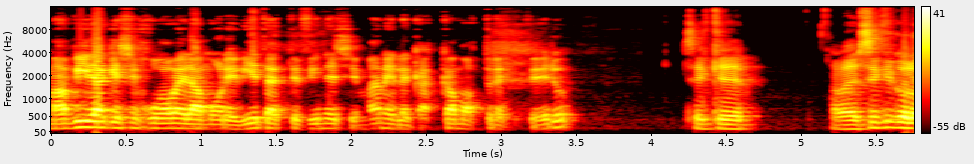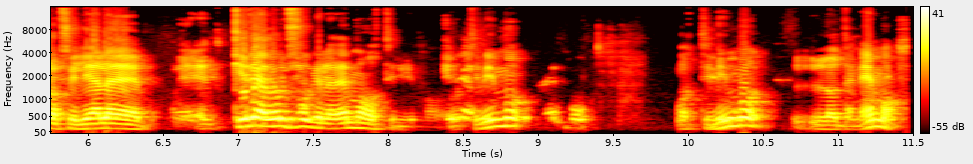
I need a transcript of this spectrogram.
más vida que se jugaba el Amorebieta este fin de semana y le cascamos 3-0. Si es que, a ver, si es que con los filiales. eh, quiere Adolfo que le demos optimismo. Optimismo, optimismo lo tenemos.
